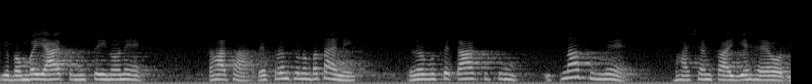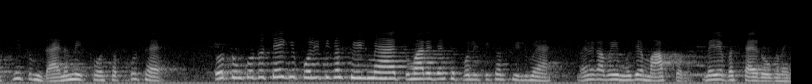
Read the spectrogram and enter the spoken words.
ये बम्बई आए तो मुझसे इन्होंने कहा था रेफरेंस उन्होंने बताया नहीं। इन्होंने मुझसे कहा कि तुम इतना तुम्हें भाषण का ये है और इतनी तुम डायनामिक हो, सब कुछ है तो तुमको तो चाहिए कि पॉलिटिकल फ़ील्ड में आए, तुम्हारे जैसे पॉलिटिकल फ़ील्ड में आए। मैंने कहा, भाई, मुझे माफ़ करो, मेरे बस का रोग नहीं।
